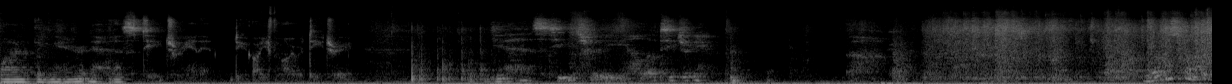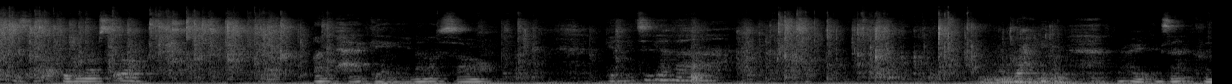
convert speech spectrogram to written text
Fine thing here. It has tea tree in it. Do you, are you familiar with tea tree? Yes, tea tree. I love tea tree. Okay. Well, I'm just gonna put because you know I'm still unpacking, you know, so getting it together. Right, right, exactly.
